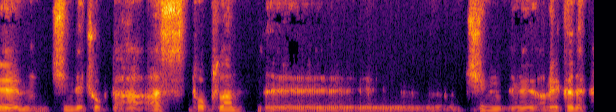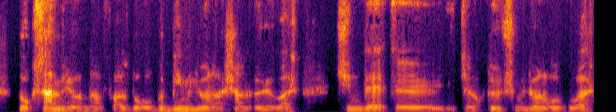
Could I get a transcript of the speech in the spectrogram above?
e, Çin'de çok daha az toplam e, Çin e, Amerika'da 90 milyondan fazla olgu 1 milyonu aşan ölü var. Çin'de e, 2.3 milyon olgu var.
